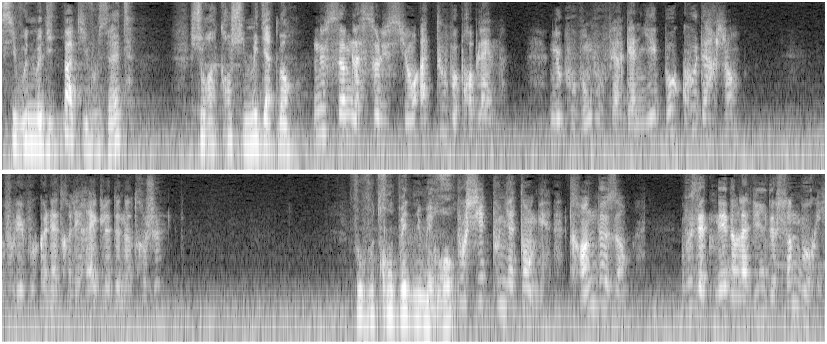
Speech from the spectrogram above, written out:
Si vous ne me dites pas qui vous êtes, je raccroche immédiatement. Nous sommes la solution à tous vos problèmes. Nous pouvons vous faire gagner beaucoup d'argent. Voulez-vous connaître les règles de notre jeu? Vous vous trompez de numéro. Pushit Punyatong, 32 ans. Vous êtes né dans la ville de Chonburi.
